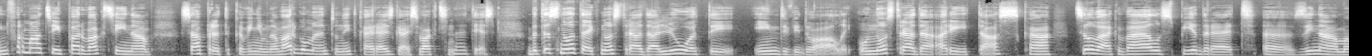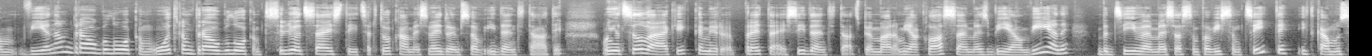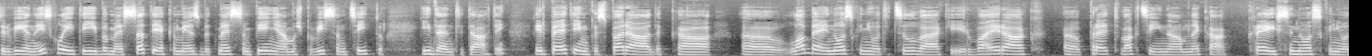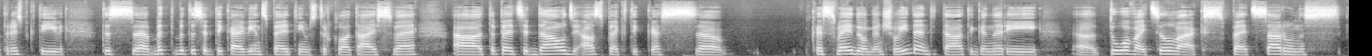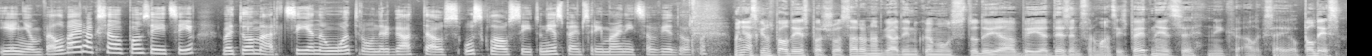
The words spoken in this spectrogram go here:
informāciju par vakcīnām, saprata, ka viņam nav argumentu un it kā ir aizgājis vakcinēties. Bet tas noteikti nostrādā ļoti individuāli. Un nostrādā arī tas, ka cilvēki vēlas piederēt uh, zināmam vienam draugu lokam, otram draugu lokam. Tas ir ļoti saistīts ar to, kā mēs veidojam savu identitāti. Un, ja cilvēki, kam ir pretējas identitātes, piemēram, jā, klasē mēs bijām vieni, bet dzīvē mēs esam pavisam citi, it kā mums ir viena izglītība, mēs satiekamies, bet mēs esam pieņēmuši pavisam citu identitāti. Ir pētījumi, kas parāda, ka labēji noskaņoti cilvēki ir vairāk pret vakcīnām nekā kreisi noskaņot, respektīvi. Tas, bet, bet tas ir tikai viens pētījums, turklāt ASV. Tāpēc ir daudzi aspekti, kas kas veido gan šo identitāti, gan arī uh, to, vai cilvēks pēc sarunas ieņem vēl vairāk savu pozīciju, vai tomēr ciena otru un ir gatavs uzklausīt un iespējams arī mainīt savu viedokli. Man jāsaka jums paldies par šo sarunu. Atgādinu, ka mūsu studijā bija dezinformācijas pētniece Nika Aleksējova. Paldies!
